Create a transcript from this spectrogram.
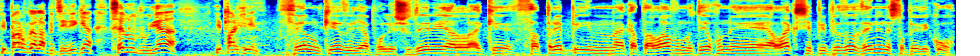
υπάρχουν καλά πιτσιρίκια, θέλουν δουλειά. Υπάρχει. Θέλουν και δουλειά πολύ Σωτήρι, αλλά και θα πρέπει να καταλάβουν ότι έχουν αλλάξει επίπεδο, δεν είναι στο παιδικό.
